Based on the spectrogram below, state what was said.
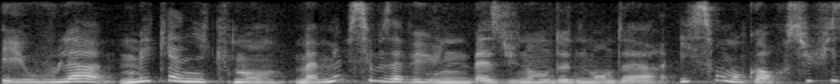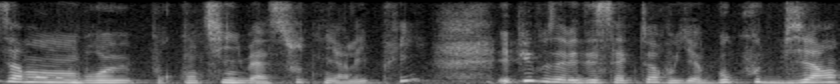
et où là, mécaniquement, bah, même si vous avez une baisse du nombre de demandeurs, ils sont encore suffisamment nombreux pour continuer à soutenir les prix. Et puis vous avez des secteurs où il y a beaucoup de biens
